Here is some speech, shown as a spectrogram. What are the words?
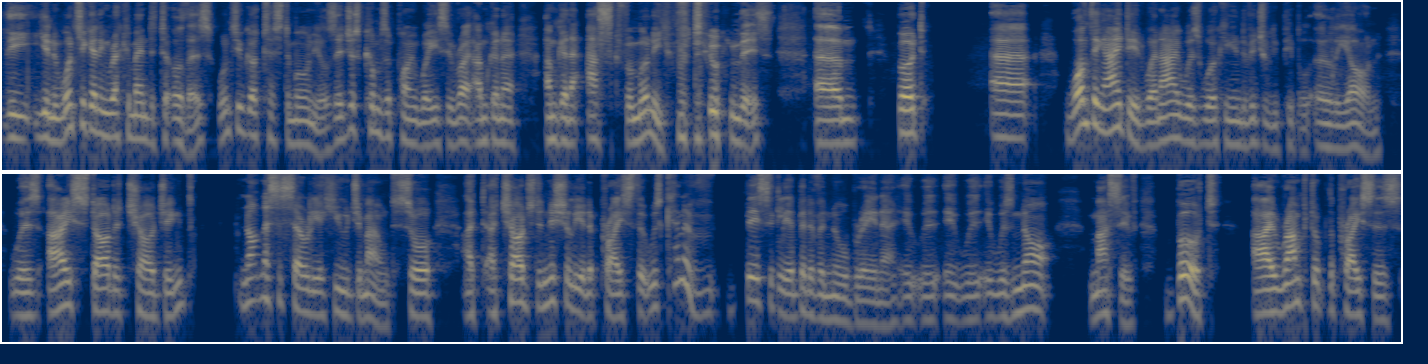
the you know once you're getting recommended to others, once you've got testimonials, there just comes a point where you say, right, I'm gonna I'm gonna ask for money for doing this. Um, but uh, one thing I did when I was working individually people early on was I started charging not necessarily a huge amount. So I, I, charged initially at a price that was kind of basically a bit of a no-brainer. It was it was it was not massive, but I ramped up the prices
